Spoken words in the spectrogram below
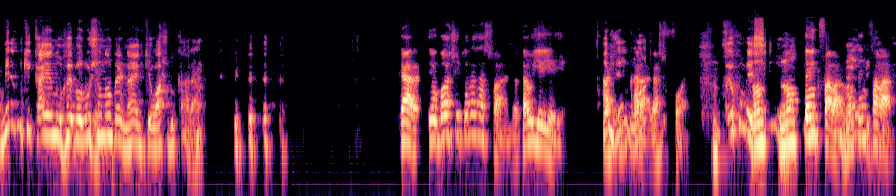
Mesmo que caia no Revolution Number 9, que eu acho do caralho. Cara, eu gosto de todas as fases, até o Iê Iê. Acho do caralho, acho foda. Eu comecei. Não, não tem que falar, não tem que falar.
